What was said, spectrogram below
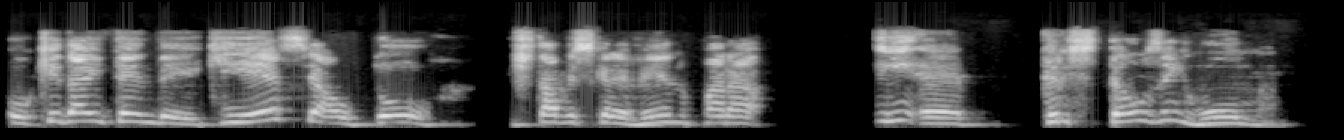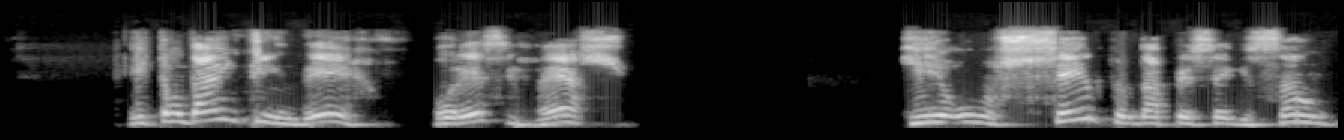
o que dá a entender que esse autor estava escrevendo para é, cristãos em Roma. Então dá a entender, por esse verso, que o centro da perseguição,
